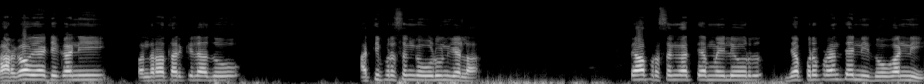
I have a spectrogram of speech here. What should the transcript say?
गारगाव या ठिकाणी पंधरा तारखेला जो अतिप्रसंग ओढून गेला त्या प्रसंगात त्या महिलेवर ज्या परप्रांत्यांनी दोघांनी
